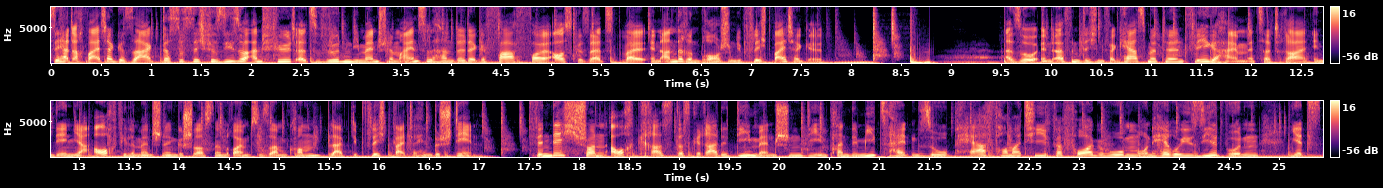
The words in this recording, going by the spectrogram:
Sie hat auch weiter gesagt, dass es sich für sie so anfühlt, als würden die Menschen im Einzelhandel der Gefahr voll ausgesetzt, weil in anderen Branchen die Pflicht weiter gilt. Also in öffentlichen Verkehrsmitteln, Pflegeheimen etc., in denen ja auch viele Menschen in geschlossenen Räumen zusammenkommen, bleibt die Pflicht weiterhin bestehen. Finde ich schon auch krass, dass gerade die Menschen, die in Pandemiezeiten so performativ hervorgehoben und heroisiert wurden, jetzt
